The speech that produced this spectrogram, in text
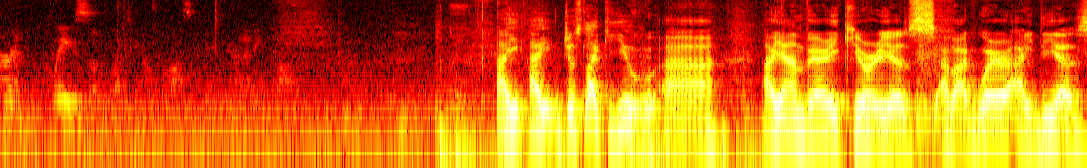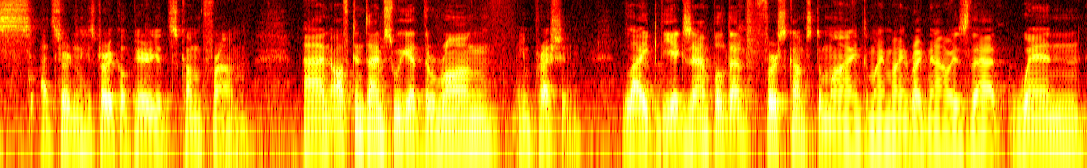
current place of Latino philosophy. If you had any thoughts. I, I just like you, uh, I am very curious about where ideas at certain historical periods come from. And oftentimes we get the wrong impression. Like the example that first comes to mind, to my mind right now, is that when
